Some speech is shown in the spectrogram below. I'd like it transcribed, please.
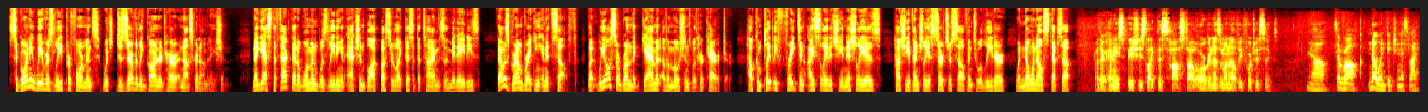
Sigourney Weaver's lead performance, which deservedly garnered her an Oscar nomination. Now, yes, the fact that a woman was leading an action blockbuster like this at the time, this is the mid 80s, that was groundbreaking in itself. But we also run the gamut of emotions with her character. How completely freaked and isolated she initially is, how she eventually asserts herself into a leader when no one else steps up. Are there any species like this hostile organism on LV 426? No, it's a rock. No indigenous life.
